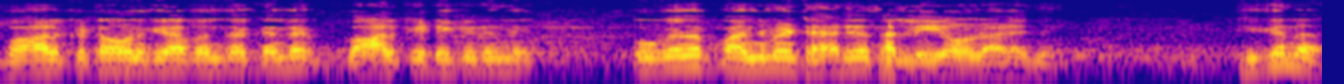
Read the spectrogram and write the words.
ਵਾਲ ਕਟਾਉਣ ਗਿਆ ਬੰਦਾ ਕਹਿੰਦਾ ਵਾਲ ਕਿਹੜੇ ਕਿਹੜੇ ਨੇ? ਉਹ ਕਹਿੰਦਾ 5 ਮਿੰਟ ਠਹਿਰ ਜਾ ਥੱਲੇ ਆਉਣ ਵਾਲੇ ਨੇ। ਠੀਕ ਹੈ ਨਾ?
